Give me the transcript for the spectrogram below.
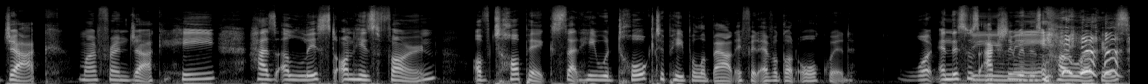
Jack, my friend Jack, he has a list on his phone of topics that he would talk to people about if it ever got awkward. What And this was actually with his coworkers.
